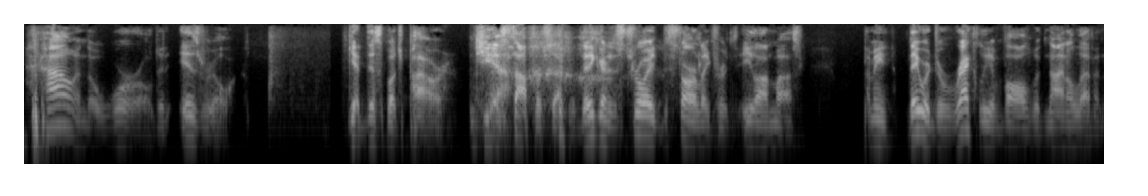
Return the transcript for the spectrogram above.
how in the world did Israel get this much power? Yeah. Stop for a second. They're going to destroy the Starlink for Elon Musk. I mean, they were directly involved with 9/11.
